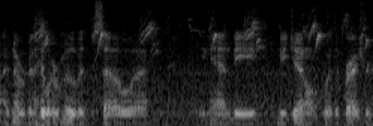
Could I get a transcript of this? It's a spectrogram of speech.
I've never been able to remove it, so uh, again, be, be gentle with the pressure.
